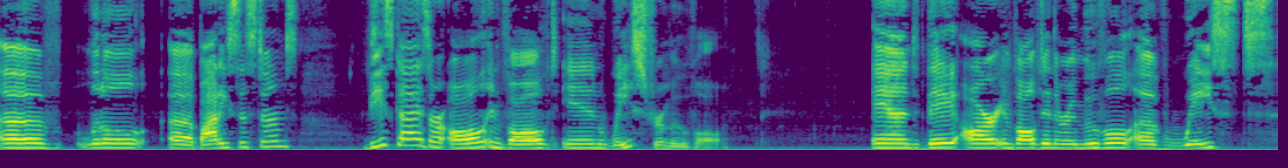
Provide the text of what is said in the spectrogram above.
of little uh, body systems these guys are all involved in waste removal. And they are involved in the removal of wastes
